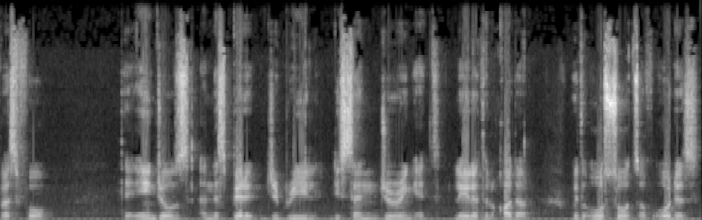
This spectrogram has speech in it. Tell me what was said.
verse 4. The angels and the spirit Jibreel descend during it, Laylatul Qadr, with all sorts of orders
